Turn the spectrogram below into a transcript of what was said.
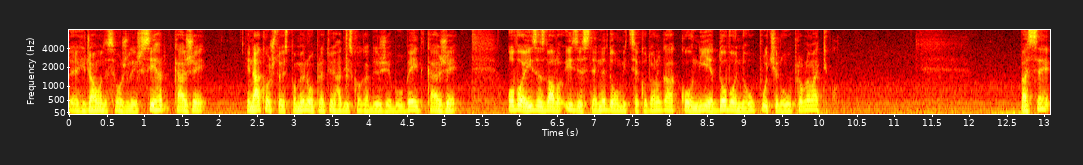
E, hijjamom da se može liječiti sihr, kaže, i nakon što je spomenuo prethodni hadis koga bilježi Abu Ubejd, kaže, ovo je izazvalo izvjesne nedoumice kod onoga ko nije dovoljno upućen u problematiku. Pa se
